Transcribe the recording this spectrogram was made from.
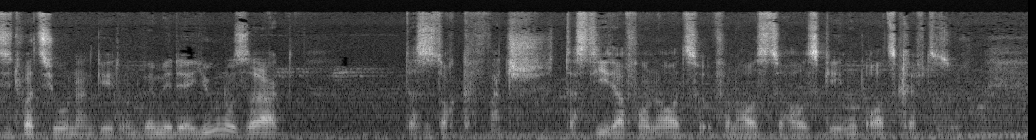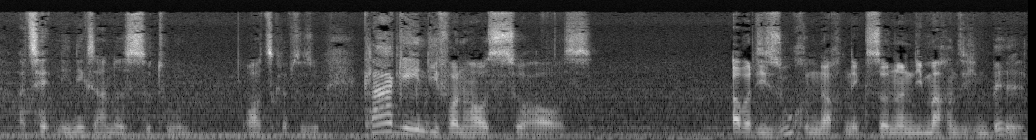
Situation angeht. Und wenn mir der Yunus sagt, das ist doch Quatsch, dass die da von, Ort, von Haus zu Haus gehen und Ortskräfte suchen. als hätten die nichts anderes zu tun. Ortskräfte suchen. Klar gehen die von Haus zu Haus. Aber die suchen nach nichts, sondern die machen sich ein Bild.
